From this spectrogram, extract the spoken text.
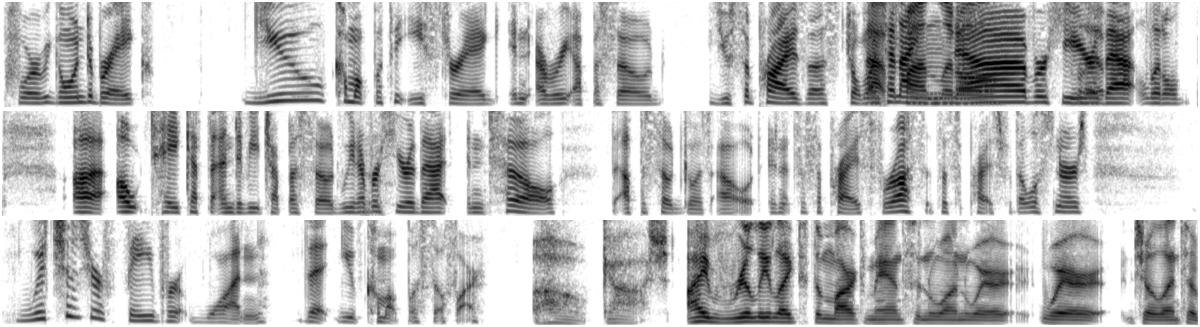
before we go into break. You come up with the Easter egg in every episode. You surprise us. Jolenta That and I never hear clip. that little uh, outtake at the end of each episode. We never hear that until the episode goes out. And it's a surprise for us, it's a surprise for the listeners. Which is your favorite one that you've come up with so far? Oh gosh, I really liked the Mark Manson one where where Jolenta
